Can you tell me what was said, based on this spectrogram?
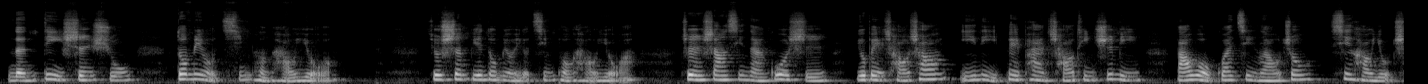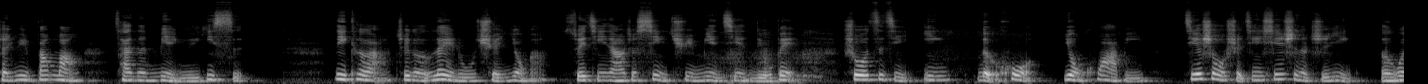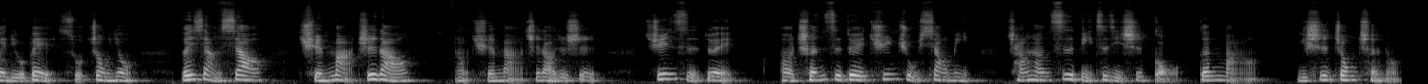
人地生疏，都没有亲朋好友哦。”就身边都没有一个亲朋好友啊！正伤心难过时，又被曹操以你背叛朝廷之名，把我关进牢中。幸好有陈玉帮忙，才能免于一死。立刻啊，这个泪如泉涌啊！随即拿着信去面见刘备，说自己因惹祸，用化名接受水镜先生的指引，而为刘备所重用。本想效犬马之劳，然后，犬马之劳就是。君子对，呃，臣子对君主效命，常常自比自己是狗跟马，以示忠诚哦。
